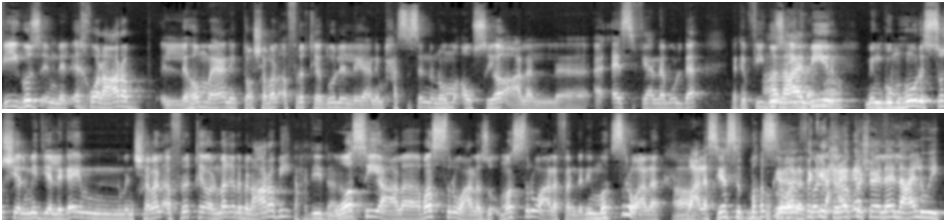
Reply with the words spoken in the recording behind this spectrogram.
في جزء من الإخوة العرب اللي هم يعني بتوع شمال أفريقيا دول اللي يعني محسسين إن هم أوصياء على آسف يعني أنا بقول ده لكن في جزء كبير آه. من جمهور ال social media اللي جاي من من شمال أفريقيا والمغرب العربي تحديدا وصي على مصر وعلى ذوق مصر وعلى فنانين مصر وعلى آه. وعلى سياسة مصر وعلى كل فكره حاجة شوية ليلى علوي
